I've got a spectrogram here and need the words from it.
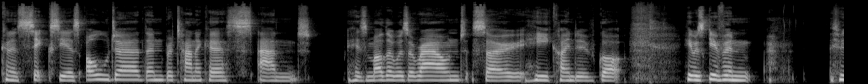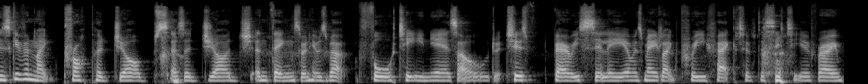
kind of six years older than Britannicus, and his mother was around, so he kind of got he was given he was given like proper jobs as a judge and things when he was about 14 years old, which is very silly and was made like prefect of the city of Rome.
